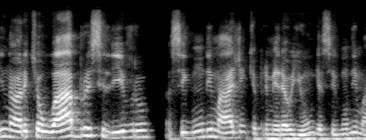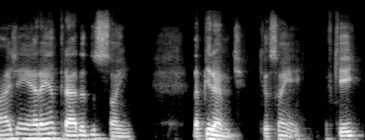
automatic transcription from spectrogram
e na hora que eu abro esse livro, a segunda imagem, que a primeira é o Jung, a segunda imagem era a entrada do sonho, da pirâmide, que eu sonhei. Eu fiquei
